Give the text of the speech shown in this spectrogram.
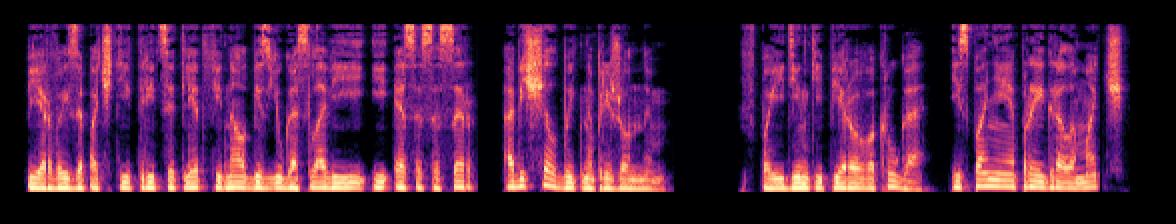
Первый за почти 30 лет финал без Югославии и СССР обещал быть напряженным. В поединке первого круга Испания проиграла матч,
